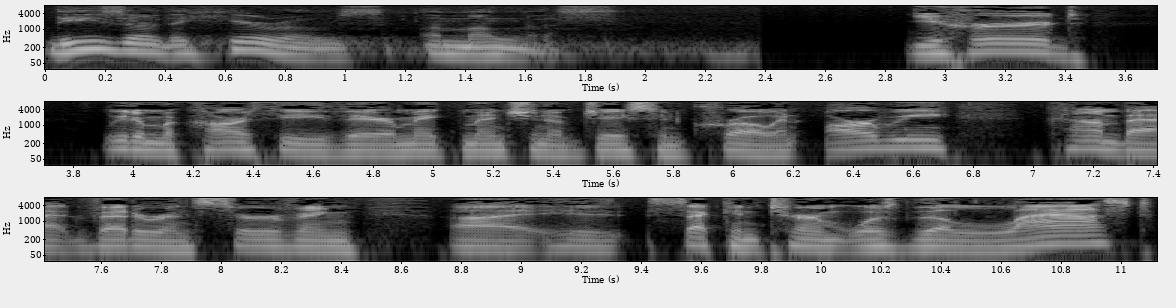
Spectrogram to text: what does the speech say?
These are the heroes among us. You heard Leader McCarthy there make mention of Jason Crow, an Army combat veteran serving uh, his second term, was the last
